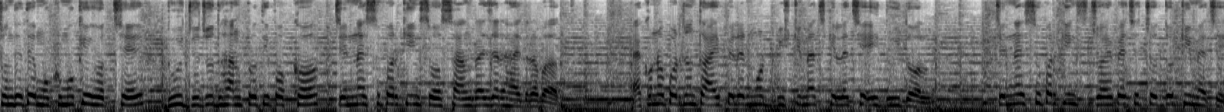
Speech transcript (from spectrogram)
সন্ধ্যেতে মুখোমুখি হচ্ছে দুই যুযুধান প্রতিপক্ষ চেন্নাই সুপার কিংস ও সানরাইজার হায়দ্রাবাদ। এখনও পর্যন্ত আইপিএলের মোট বিশটি ম্যাচ খেলেছে এই দুই দল। চেন্নাই সুপার কিংস জয় পেয়েছে চোদ্দোটি ম্যাচে,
